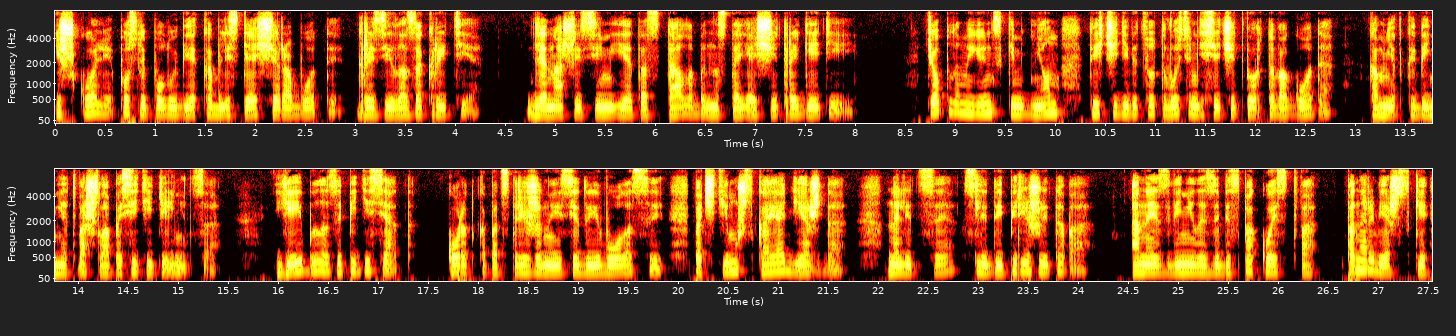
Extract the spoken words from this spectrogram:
И школе после полувека блестящей работы грозило закрытие. Для нашей семьи это стало бы настоящей трагедией. Теплым июньским днем 1984 года ко мне в кабинет вошла посетительница. Ей было за 50 коротко подстриженные седые волосы, почти мужская одежда, на лице следы пережитого. Она извинилась за беспокойство, по-норвежски,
